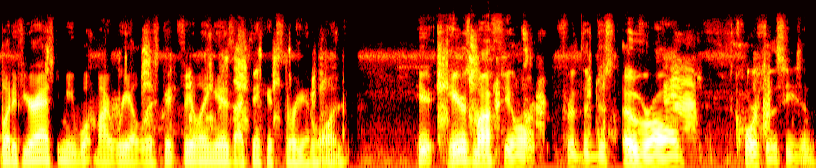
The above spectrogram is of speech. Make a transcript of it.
but if you're asking me what my realistic feeling is i think it's 3 and 1 Here, here's my feel for the just overall course of the season.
